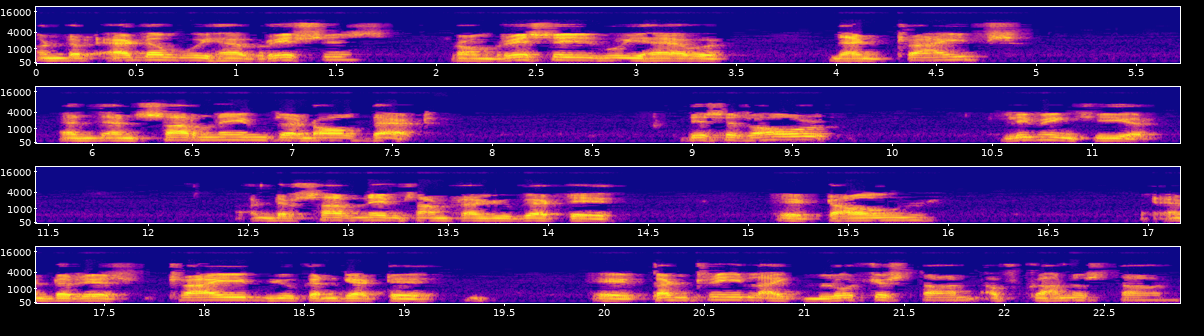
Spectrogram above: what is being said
Under Adam we have races. From races we have then tribes. and then surnames and all that. This is all living here. Under surname, sometimes you get a, a town. Under a tribe, you can get a, a country like Balochistan, Afghanistan,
